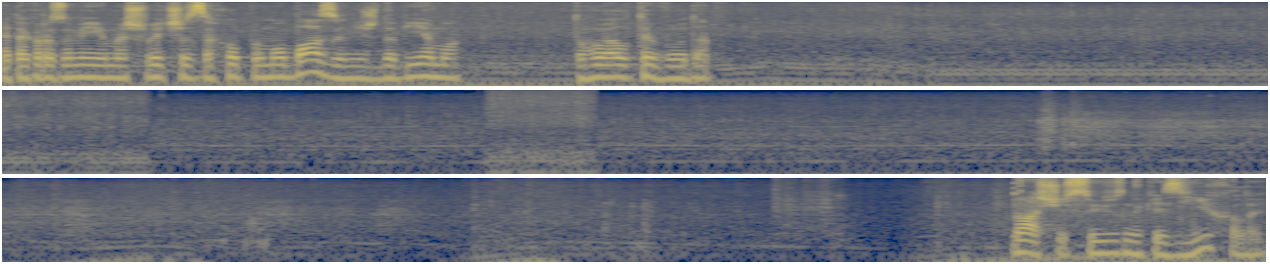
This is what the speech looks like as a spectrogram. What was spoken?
Я так розумію, ми швидше захопимо базу, ніж доб'ємо того ЛТ вода. Наші союзники з'їхали.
